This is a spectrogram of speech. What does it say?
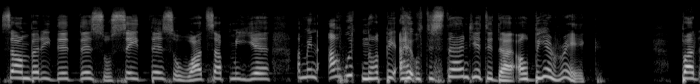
somebody did this or said this or WhatsApp me here? I mean, I would not be able to stand here today. I'll be a wreck. But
